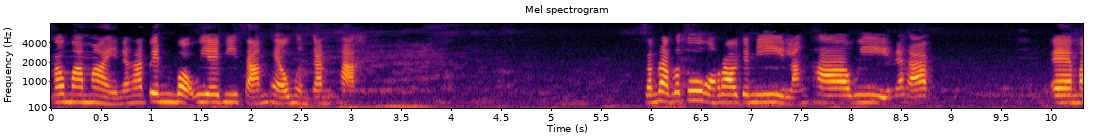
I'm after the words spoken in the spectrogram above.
เข้ามาใหม่นะคะ เป็นเบาะ VIP สามแถวเหมือนกันค่ะสำหรับรถตู้ของเราจะมีหลังคาวีนะคะแอร์ไม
